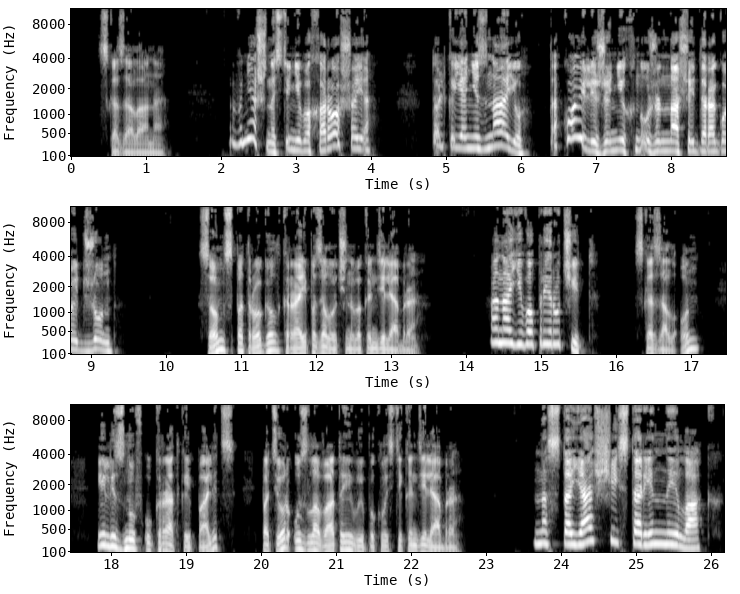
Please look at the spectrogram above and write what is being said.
— сказала она. — Внешность у него хорошая, только я не знаю, такой ли жених нужен нашей дорогой Джун. Сомс потрогал край позолоченного канделябра она его приручит сказал он и лизнув украдкой палец потер узловатые выпуклости канделябра настоящий старинный лак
